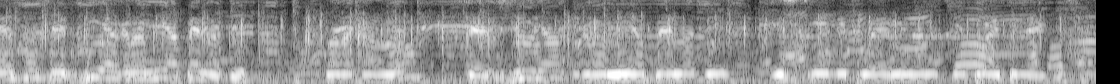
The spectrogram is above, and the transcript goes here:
μέσα σε ευθεία γραμμή απέναντι. Παρακαλώ, σε ευθεία γραμμή απέναντι οι σκύλοι που έμειναν και προεπιλέγησαν.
